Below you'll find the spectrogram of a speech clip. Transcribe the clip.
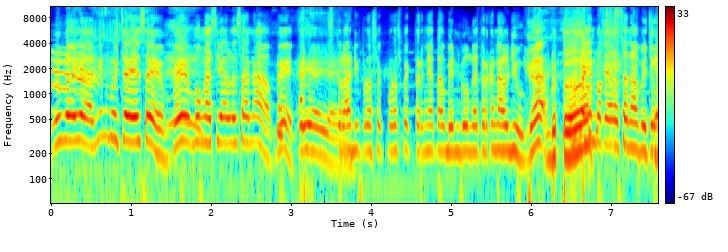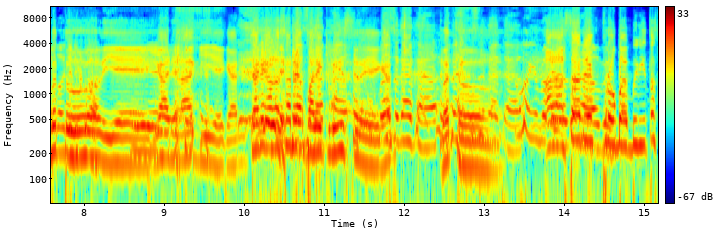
Lu bayangin bocah SMP mau ngasih alasan apa? Iya, iya, Setelah di prospek-prospek ternyata band gua nggak terkenal juga. Betul. Lu pengen pakai alasan apa coba kalau jadi gua? Betul, iya. Nggak ada lagi ya kan. Cari alasan yang paling klise ya kan. Masuk akal. Betul. Masuk akal. Pakai Alasan yang apa? probabilitas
